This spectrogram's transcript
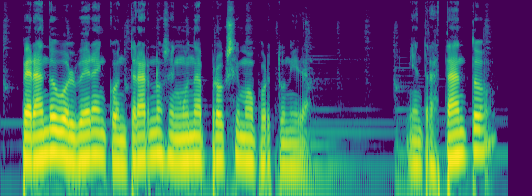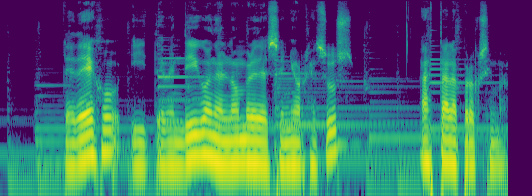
esperando volver a encontrarnos en una próxima oportunidad. Mientras tanto, te dejo y te bendigo en el nombre del Señor Jesús. Hasta la próxima.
